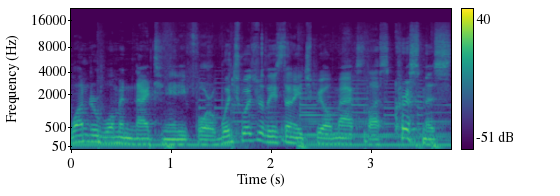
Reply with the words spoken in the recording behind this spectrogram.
Wonder Woman 1984, which was released on HBO Max last Christmas.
